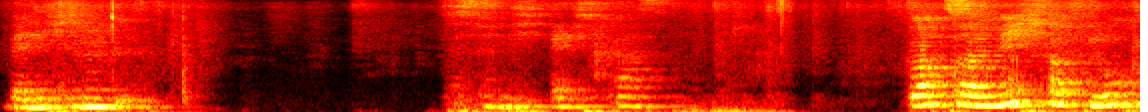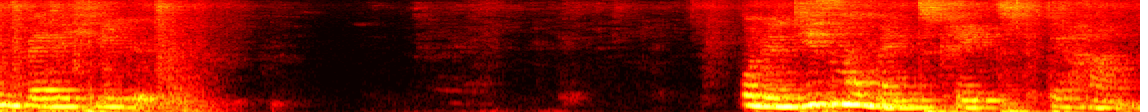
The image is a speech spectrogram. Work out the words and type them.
wenn ich lüge. Das finde ich echt krass. Gott soll mich verfluchen, wenn ich lüge. Und in diesem Moment kriegt der Hahn.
